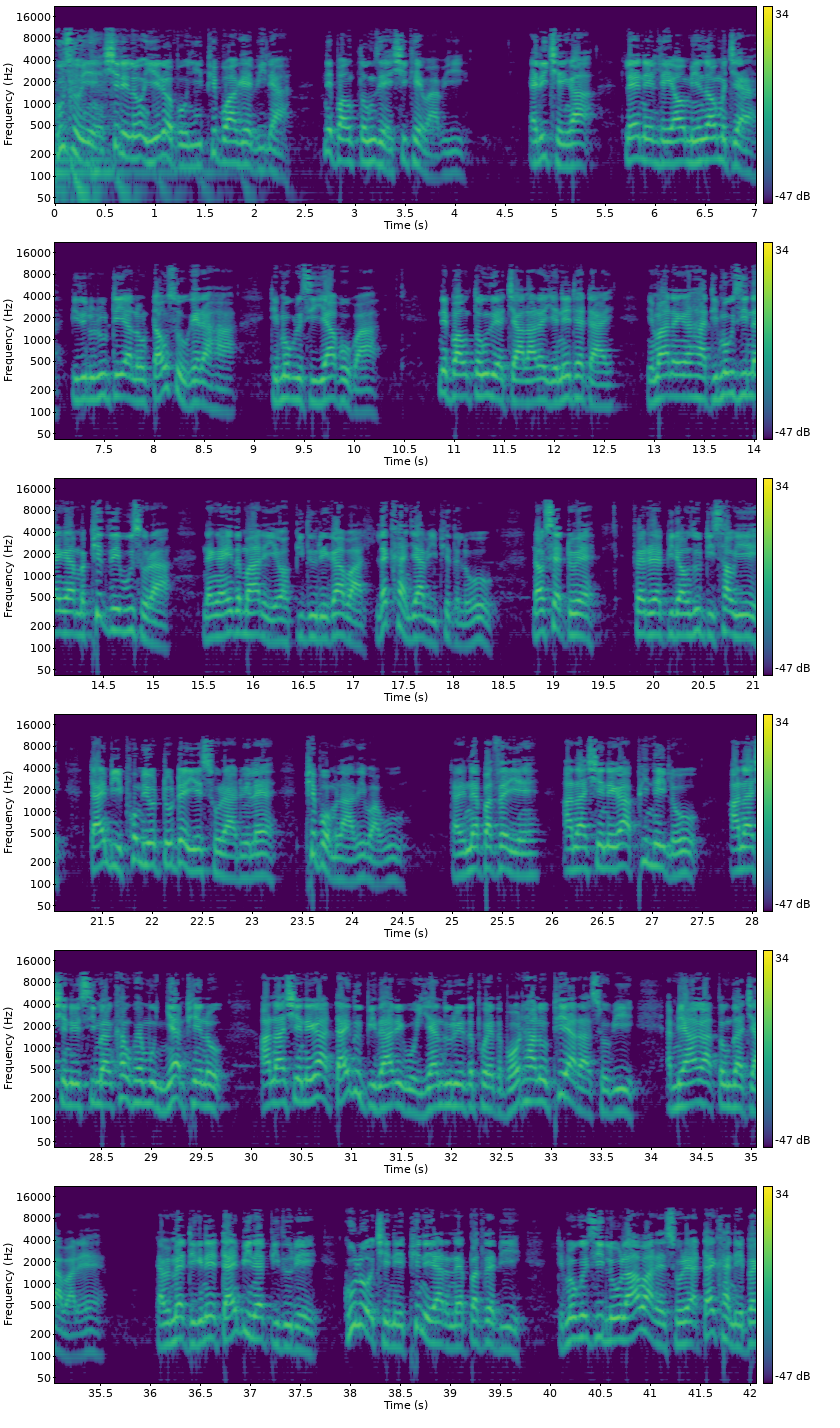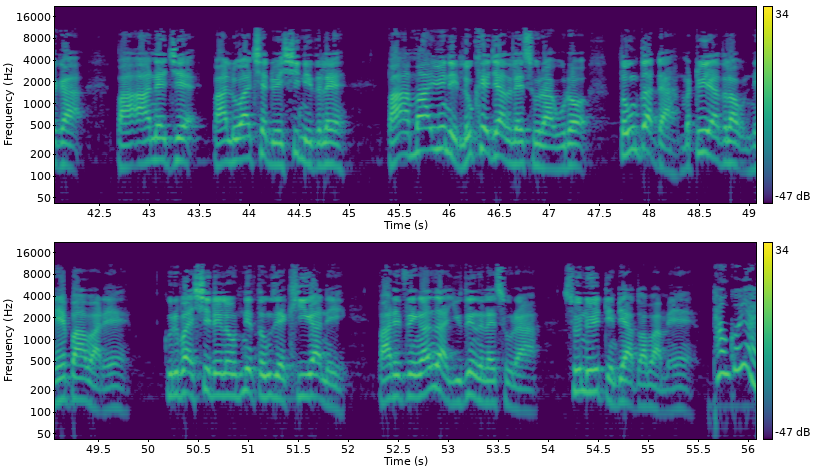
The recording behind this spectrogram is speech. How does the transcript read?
ခုဆိုရင် ရှစ်လေးလုံး အရေးတော်ပုံကြီး ဖြစ်ပွားခဲ့ပြီးတာ နှစ်ပေါင်း ၃၀ ရှိခဲ့ပါပြီ။အဲဒီအချိန်က လှည်းနေလှေအောင်း မြင်းဇောင်းမကျန် ပြည်သူလူထု တစ်ရပ်လုံး တောင်းဆိုခဲ့တာဟာ ဒီမိုကရေစီ ရဖို့ပါ။နှစ်ပေါင်း ၃၀ ကြာလာတဲ့ ယနေ့ထက်တိုင် မြန်မာနိုင်ငံဟာ ဒီမိုကရေစီ နိုင်ငံ မဖြစ်သေးဘူးဆိုတာ နိုင်ငံရေးသမားတွေရော၊ပြည်သူတွေကပါ လက်ခံကြပြီဖြစ်သလို၊နောက်ဆက်တွဲ ဖက်ဒရယ် ပြည်ထောင်စု တည်ဆောက်ရေး၊တိုင်းပြည် ဖွံ့ဖြိုးတိုးတက်ရေး ဆိုတာတွေလည်း ဖြစ်ပေါ်မလာသေးပါဘူး။ ဒါတွေနဲ့ ပတ်သက်ရင် အာဏာရှင်တွေက ဖိနှိပ်လို့၊အာဏာရှင်တွေ စီမံခန့်ခွဲမှု ညံ့ဖျင်းလို့၊အာဏာရှင်တွေက တိုင်းသူပြည်သားတွေကို ရန်သူတွေသဖွယ် သဘောထားလို့ ဖြစ်ရတာ ဆိုပြီး အများက သုံးသပ်ကြပါတယ်။ဒါပေမယ့် ဒီကနေ့ တိုင်းပြည်နဲ့ ပြည်သူတွေ ခုလို အခြေအနေ ဖြစ်နေရတာနဲ့ ပတ်သက်ပြီး ဒီမိုကရေစီ လိုလားပါတယ် ဆိုတဲ့ အတိုက်အခံတွေဘက်က ဘာအားနည်းချက်၊ဘာလိုအပ်ချက်တွေ ရှိနေသလဲ၊ဘာအမှားအယွင်းတွေ လုပ်ခဲ့ကြသလဲ ဆိုတာကိုတော့ သုံးသပ်တာ မတွေ့ရသလောက် နည်းပါးပါတယ်။ခုတစ်ပတ် ရှစ်လေးလုံး နှစ် ၃၀ ခရီးကနေ ဘာတွေ သင်ခန်းစာ ယူသင့်သလဲ ဆိုတာ ဆွေးနွေးတင်ပြသွားပါ့မယ်။၁၉၈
